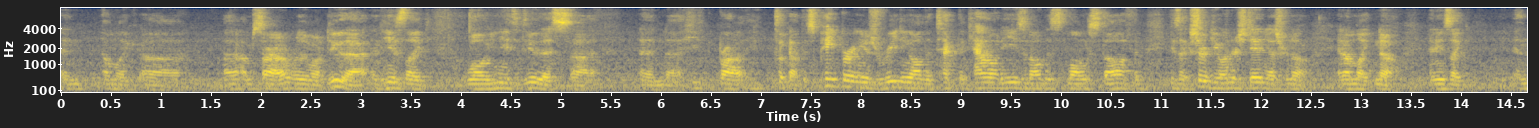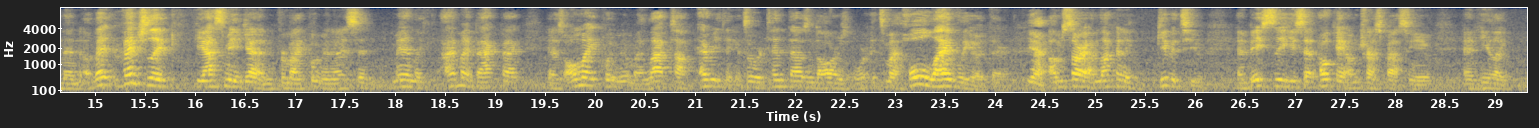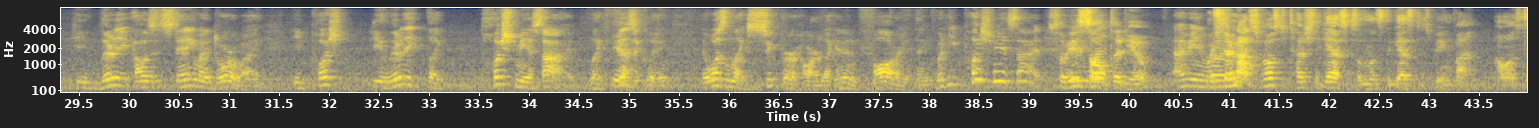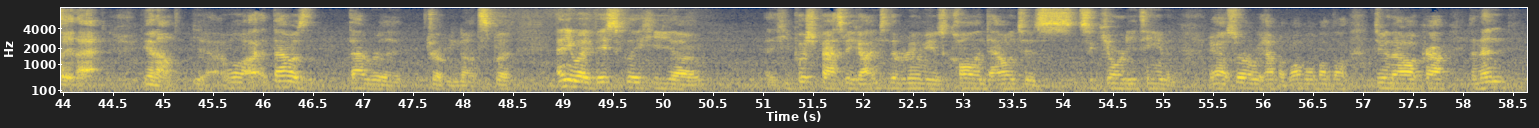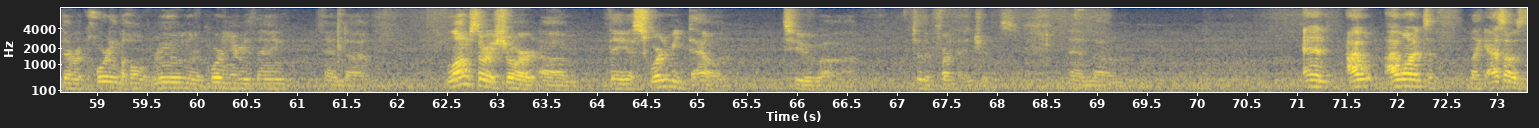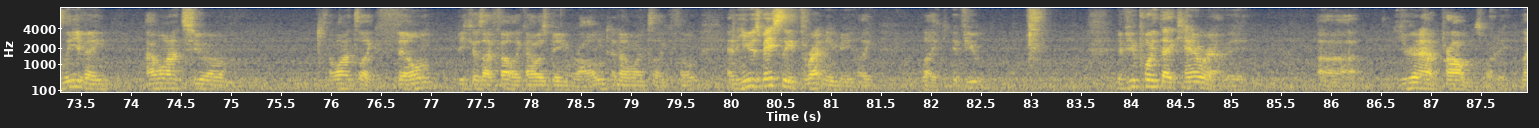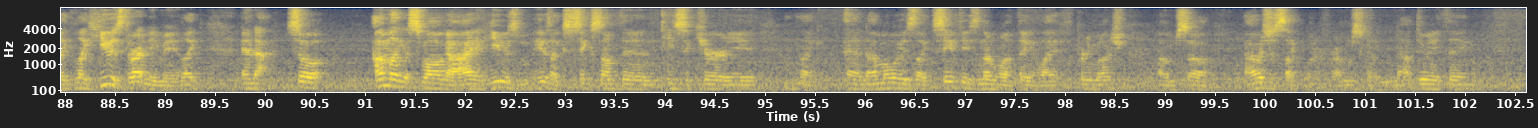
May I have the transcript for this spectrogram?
and I'm like, uh, I, I'm sorry, I don't really want to do that. And he's like, well, you need to do this. Uh, and uh, he brought he took out this paper and he was reading all the technicalities and all this long stuff. And he's like, sir, do you understand? Yes or no? And I'm like, no. And he's like, and then eventually he asked me again for my equipment, and I said, man, like I have my backpack. It has all my equipment, my laptop, everything. It's over ten thousand dollars, or it's my whole livelihood there. Yeah. I'm sorry, I'm not gonna give it to you. And basically, he said, okay, I'm trespassing you. And he like, he literally, I was standing in my doorway. He pushed, he literally like pushed me aside, like Yeah. It wasn't like super hard, like I didn't fall or anything, but he pushed me aside. So he assaulted you, I mean, which they're not supposed to touch the guests unless the guest is being fine. I want to say that, you know. Yeah, well, I, that was that really drove me nuts. But anyway, basically, he uh, he pushed past me, got into the room. He was calling down to his security team, and yeah, sir, we have a blah blah blah blah, doing that all crap. And then they're recording the whole room, they're recording everything. And uh, long story short, um, they escorted me down to uh, to the front entrance, and. Um, and I, I wanted to like as I was leaving, I wanted to um, I wanted to like film because I felt like I was being wronged and I wanted to like film. And he was basically threatening me like like if you if you point that camera at me, uh, you're gonna have problems, buddy. Like like he was threatening me, like, and I, so I'm like a small guy, and he was he was like six something. He's security, like, and I'm always like safety is the number one thing in life, pretty much. Um, so I was just like, whatever. I'm just gonna not do anything,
